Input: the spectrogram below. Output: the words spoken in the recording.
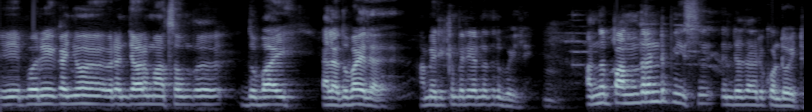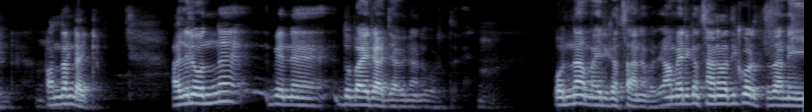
ഇപ്പോൾ ഒരു കഴിഞ്ഞ ഒരു അഞ്ചാറ് മാസം മുമ്പ് ദുബായ് അല്ല ദുബായിലെ അമേരിക്കൻ പര്യടനത്തിന് പോയില്ലേ? അന്ന് പന്ത്രണ്ട് പീസ് എന്റെ അവർ കൊണ്ടുപോയിട്ടുണ്ട്. പന്ത്രണ്ട് ഐറ്റം. അതിലൊന്ന് പിന്നെ ദുബായ് രാജാവിനാണ് കൊടുത്തത്. ഒന്ന് അമേരിക്കൻ സ്ഥാനപതി. അമേരിക്കൻ സ്ഥാനപതിക്ക് കൊടുത്തതാണ് ഈ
